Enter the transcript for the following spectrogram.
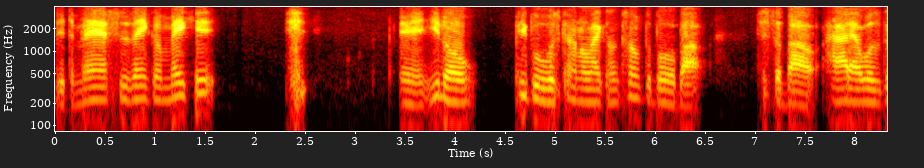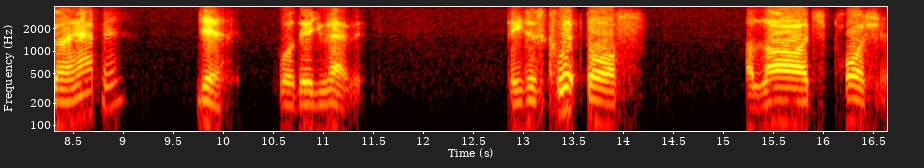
that the masses ain't gonna make it, and you know, people was kind of like uncomfortable about just about how that was gonna happen. yeah, Well, there you have it. They just clipped off a large portion.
